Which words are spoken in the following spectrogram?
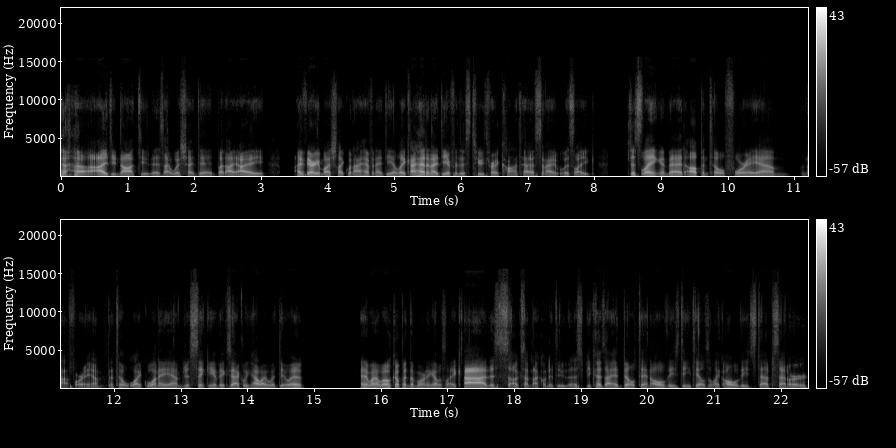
I do not do this. I wish I did, but I I I very much like when I have an idea. Like I had an idea for this two threat contest, and I was like just laying in bed up until 4 a.m. Not 4 a.m. until like 1 a.m. Just thinking of exactly how I would do it. And when I woke up in the morning, I was like, ah, this sucks. I'm not going to do this because I had built in all of these details and like all of these steps that are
